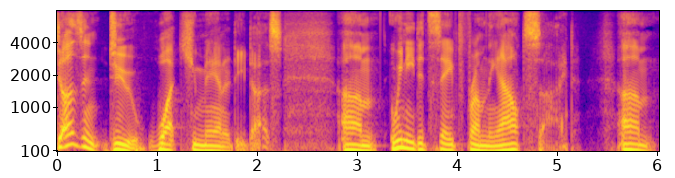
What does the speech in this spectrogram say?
doesn't do what humanity does. Um, we needed saved from the outside. Um,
